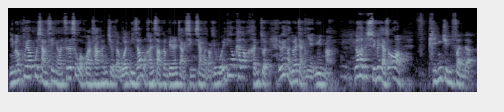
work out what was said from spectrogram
你们不要不相信啊，这个是我观察很久的。我你知道我很少跟别人讲星象的东西，我一定要看到很准，因为很多人讲年运嘛，然后他们随便讲说哦平均分的。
